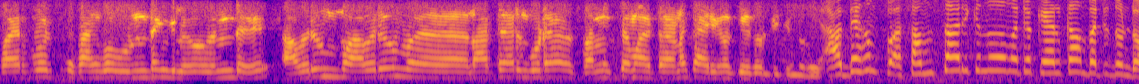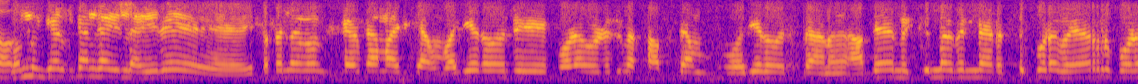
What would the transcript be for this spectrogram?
ഫയർഫോഴ്സിന്റെ സംഘവും ഉണ്ടെങ്കിലും ഉണ്ട്. അവരും അവരും നാട്ടുകാരും കൂടെ സംയുക്തമായിട്ടാണ് കാര്യങ്ങൾ ചെയ്തുകൊണ്ടിരിക്കുന്നത്. അദ്ദേഹം സംസാരിക്കുന്നതോ മറ്റോ കേൾക്കാൻ പറ്റുന്നുണ്ടോ? ഒന്നും കേൾക്കാൻ കഴിയില്ല. ഇത് ഇപ്പൊ തന്നെ നമുക്ക് കേൾക്കാമായിരിക്കാം. വലിയ തോതിൽ പുഴ ഒഴുകുന്ന ശബ്ദം വലിയ തോതിലാണ്. അദ്ദേഹം നിൽക്കുന്നതിന്റെ അടുത്ത് കൂടെ വേറൊരു പുഴ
